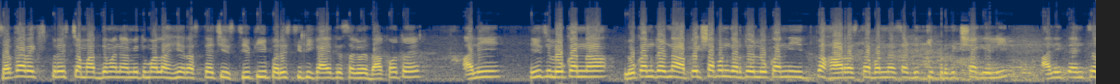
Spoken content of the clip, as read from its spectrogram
सरकार एक्सप्रेसच्या माध्यमाने आम्ही तुम्हाला हे रस्त्याची स्थिती परिस्थिती काय ते सगळं दाखवतोय. आणि हीच लोकांना लोकांकडनं अपेक्षा पण करतोय. लोकांनी इतकं हा रस्ता बनण्यासाठी इतकी प्रतीक्षा केली आणि त्यांचं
